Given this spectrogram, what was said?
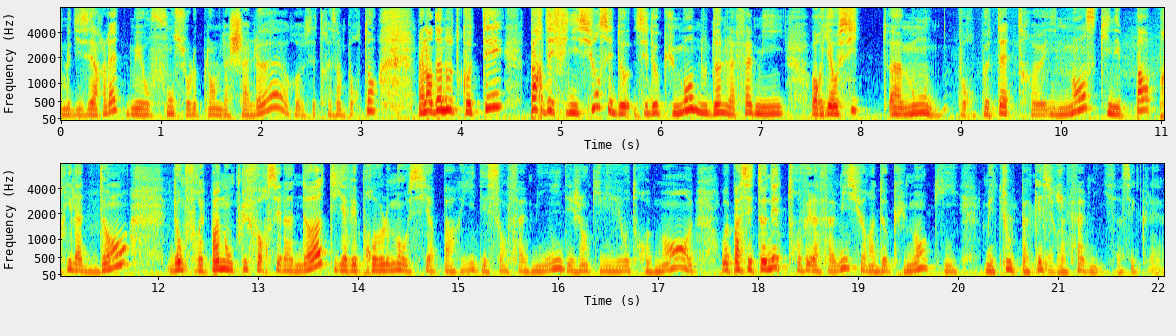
comme le disait Arlette, mais au fond sur le plan de la chaleur, euh, c'est très important. Maintenant, d'un autre côté, par définition, ces, ces documents nous donnent la famille. Or, il y a aussi un monde pour peut-être euh, immense qui n'est pas pris là-dedans. Donc, il faudrait pas non plus forcer la note. Il y avait probablement aussi à Paris des sans-famille, des gens qui vivaient autrement. On ne peut pas s'étonner de trouver la famille sur un document qui met tout le paquet sur la famille, ça c'est clair.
